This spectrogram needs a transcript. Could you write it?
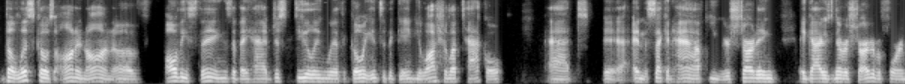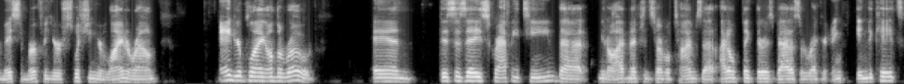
The list goes on and on of all these things that they had just dealing with going into the game. You lost your left tackle at uh, in the second half. You're starting a guy who's never started before in Mason Murphy. You're switching your line around, and you're playing on the road. And this is a scrappy team that you know I've mentioned several times that I don't think they're as bad as their record in- indicates.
